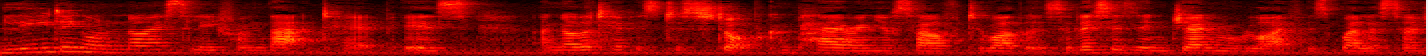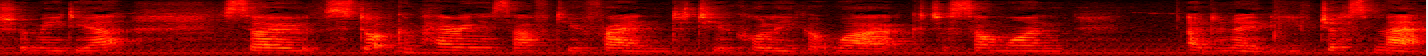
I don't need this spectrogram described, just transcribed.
leading on nicely from that tip is another tip is to stop comparing yourself to others. So this is in general life as well as social media. So stop comparing yourself to your friend, to your colleague at work, to someone I don't know, that you've just met,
